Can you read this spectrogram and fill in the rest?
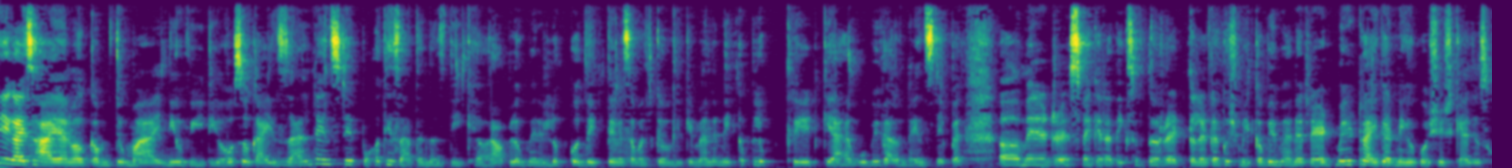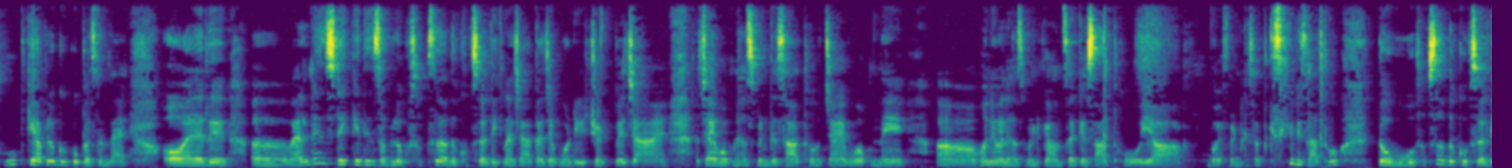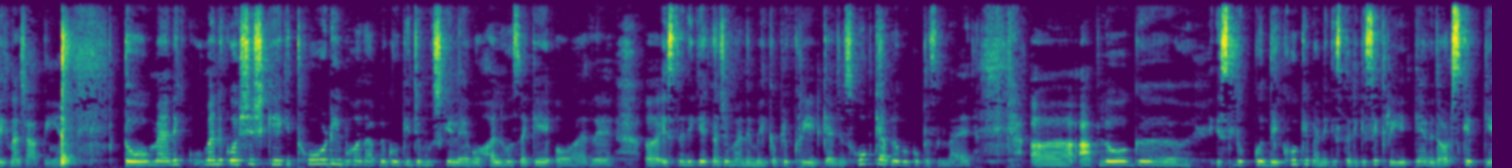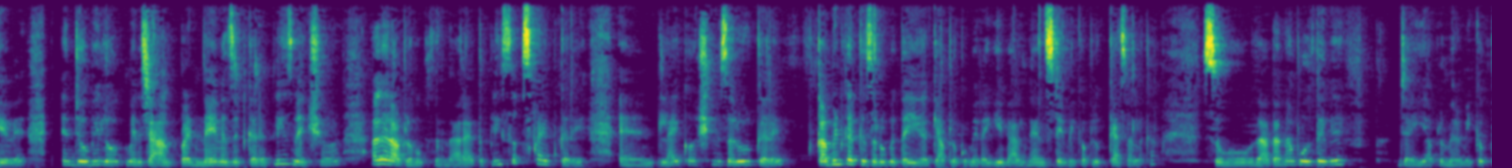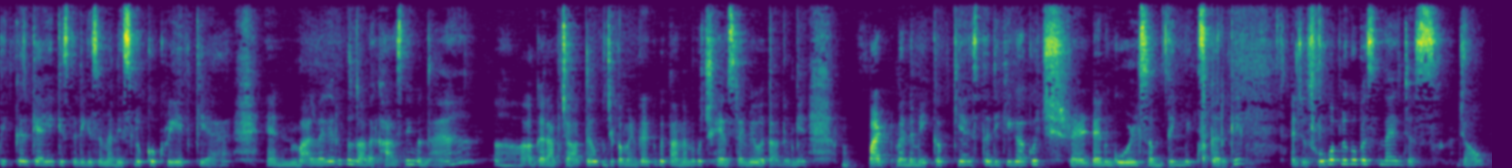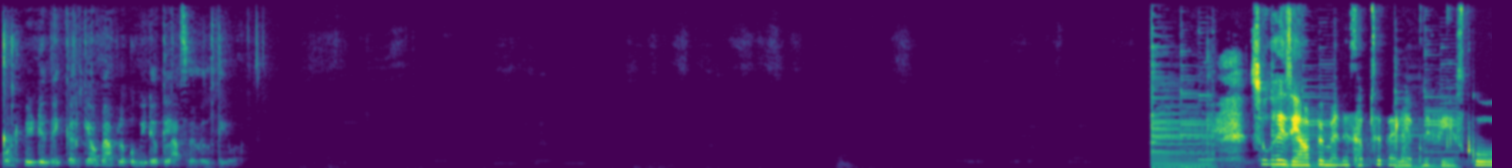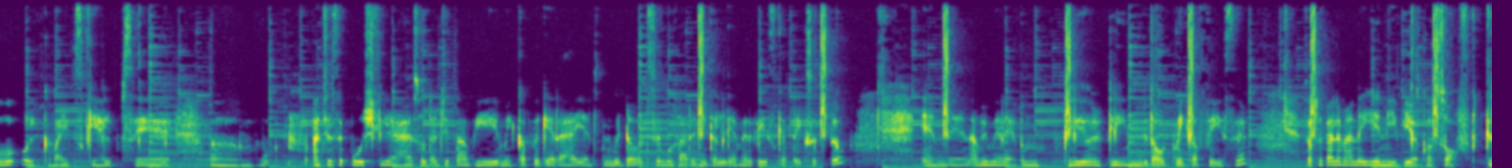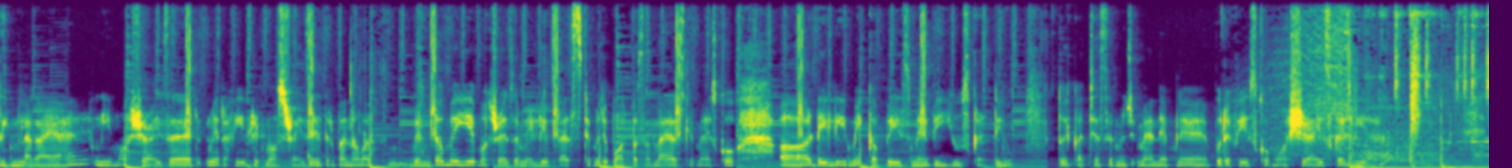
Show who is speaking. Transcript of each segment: Speaker 1: Hey guys hi and welcome to my new video so guys Valentine's Day बहुत ही ज़्यादा नज़दीक है और आप लोग मेरे लुक को देखते हुए समझ गए होंगे कि मैंने मेकअप लुक क्रिएट किया है, वो भी वैलेंटाइंस डे पर। मेरे ड्रेस वगैरह देख सकते हो रेड कलर का कुछ मेकअप भी मैंने रेड में ट्राई करने की कोशिश किया। जस्ट होप कि आप लोगों को पसंद आए। और वैलेंटाइंस डे के दिन सब लोग सबसे ज़्यादा खूबसूरत दिखना चाहता है जब वो डेट शर्ट पर जाएँ। चाहे वो अपने हस्बैंड के साथ हो, चाहे वो अपने होने वाले हस्बैंड फियांसा के साथ हो या बॉयफ्रेंड के साथ, किसी के भी साथ हो तो वो सबसे ज़्यादा खूबसूरत दिखना चाहती हैं। तो मैंने मैंने कोशिश की है कि थोड़ी बहुत आप लोगों की जो मुश्किल है वो हल हो सके और इस तरीके का जो मैंने मेकअप लुक क्रिएट किया, जिस होप कि आप लोगों को पसंद आए आप लोग इस लुक को देखो कि मैंने किस तरीके से क्रिएट किया विदाउट स्किप किए हुए। एंड जो भी लोग मेरे चैनल पर नए विज़िट करें प्लीज़ मेक श्योर अगर आप लोगों को पसंद आ रहा है तो प्लीज़ सब्सक्राइब करें एंड लाइक और शेयर ज़रूर करें। कमेंट करके ज़रूर बताइएगा कि आप लोग को मेरा ये वैलेंटाइंस डे मेकअप लुक कैसा लगा। सो so, ज़्यादा ना बोलते हुए जाइए आप लोग मेरा मेकअप देख करके आइए किस तरीके से मैंने इस लुक को क्रिएट किया है। एंड बाल वगैरह को ज़्यादा खास नहीं बनाया है। अगर आप चाहते हो मुझे कमेंट करके बताना मैं कुछ हेयर स्टाइल भी बता दूँगी। बट मैंने मेकअप किया इस तरीके का कुछ red and gold something mix करके। आई जस्ट होप आप लोग को पसंद आए जस्ट जाओ और वीडियो देख करके और मैं आप लोग को वीडियो क्लास में मिलती हूँ।
Speaker 2: सो so गाइज़ यहाँ पे मैंने सबसे पहले अपने फेस को एक वाइप्स की हेल्प से अच्छे से पोछ लिया है सो दैट जितना भी मेकअप वगैरह है या जितने भी डर्ट्स हैं, वो सारे निकल गए मेरे फेस के, आप देख सकते हो। एंड देन अभी मेरा एकदम clear clean without makeup face है। सबसे पहले मैंने ये नीविया का सॉफ्ट क्रीम लगाया है। ये मॉइस्चराइज़र मेरा फेवरेट मॉइस्चराइज़र इधर बना हुआ विंटर में ये मॉइस्चराइज़र मेरे लिए बेस्ट है। मुझे बहुत पसंद आया, इसलिए मैं इसको डेली मेकअप बेस में भी यूज़ करती हूँ। तो एक अच्छे से मुझे, मैंने अपने पूरे फेस को मॉइस्चराइज़ कर लिया है।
